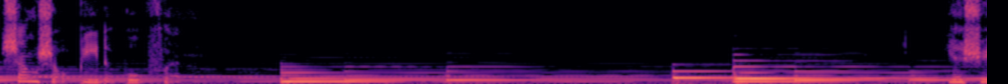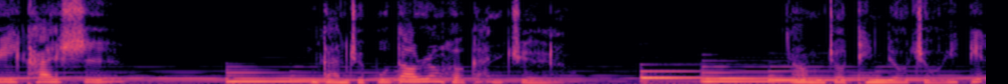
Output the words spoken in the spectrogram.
上手臂的部分。也许一开始你感觉不到任何感觉，那我们就停留久一点。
